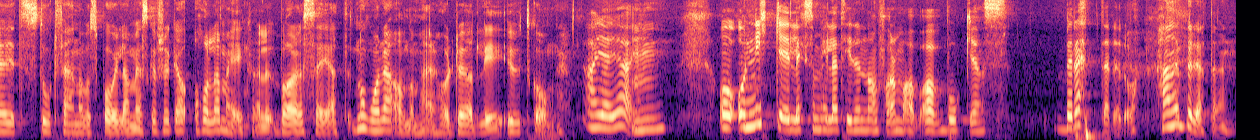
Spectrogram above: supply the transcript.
är ett stort fan av att spoila, men jag ska försöka hålla mig ikväll och bara säga att några av de här har dödlig utgång. Aj, aj, aj. Mm. Och, och Nick är liksom hela tiden någon form av, av bokens berättare då. Han är berättaren.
